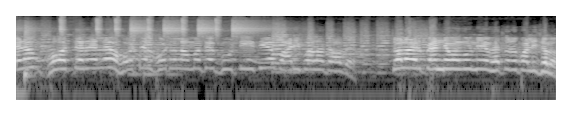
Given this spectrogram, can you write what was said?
এরম খোঁজের এলে হোটেল ফোটেল আমাকে গুটিয়ে দিয়ে বাড়ি পালাতে হবে। চলো এর প্যান্ডেমাগুন নিয়ে ভেতরে পালিয়ে চলো।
